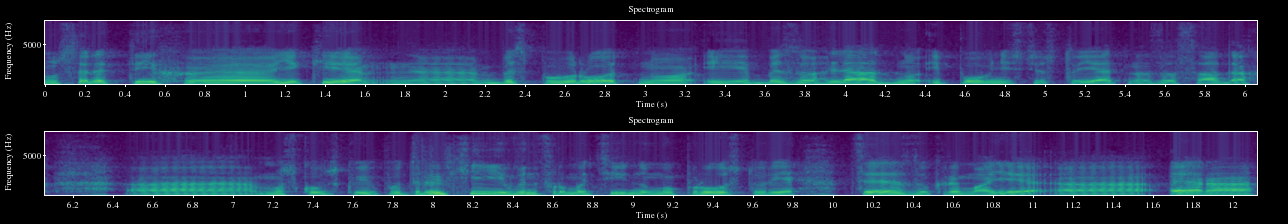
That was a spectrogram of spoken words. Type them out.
Ну, серед тих, е, які е, безповоротно і безоглядно і повністю стоять на засадах е, московської патріархії в інформаційному просторі, це, зокрема, є ера,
